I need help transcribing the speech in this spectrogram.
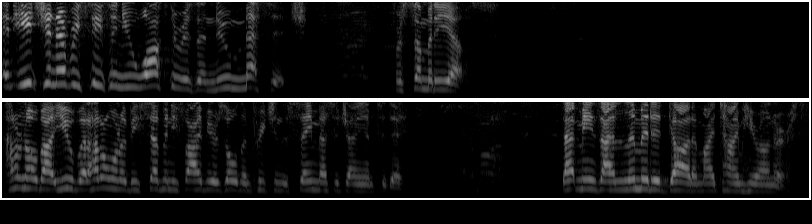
And each and every season you walk through is a new message for somebody else. I don't know about you, but I don't want to be 75 years old and preaching the same message I am today. That means I limited God in my time here on earth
